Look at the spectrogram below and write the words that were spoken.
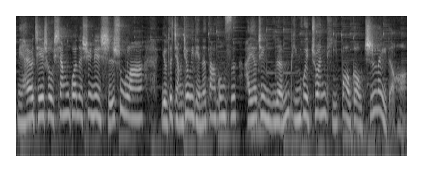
你还要接受相关的训练时数啦。有的讲究一点的大公司还要进人评会专题报告之类的哈。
